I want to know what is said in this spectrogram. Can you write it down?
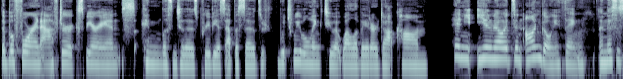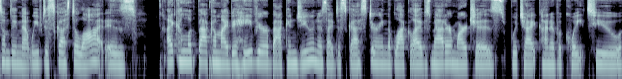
the before and after experience, can listen to those previous episodes, which we will link to at wellevatr.com. And you know, it's an ongoing thing. And this is something that we've discussed a lot is I can look back on my behavior back in June as I discussed during the Black Lives Matter marches, which I kind of equate to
